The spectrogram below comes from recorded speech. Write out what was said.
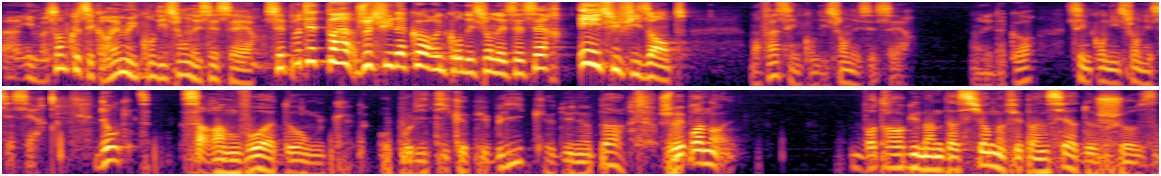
Euh, il me semble que c'est quand même une condition nécessaire. C'est peut-être pas, je suis d'accord, une condition nécessaire et suffisante. Mais enfin, c'est une condition nécessaire. On est d'accord? C'est une condition nécessaire. Donc, ça renvoie donc aux politiques publiques, d'une part. Je vais prendre. Votre argumentation me fait penser à deux choses.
